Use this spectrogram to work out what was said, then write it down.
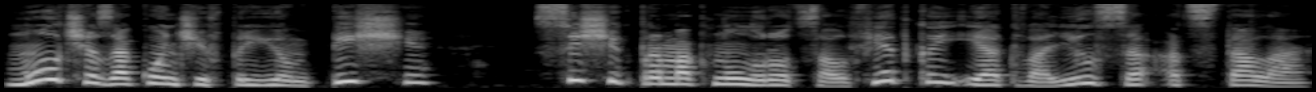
Молча закончив прием пищи, сыщик промокнул рот салфеткой и отвалился от стола.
